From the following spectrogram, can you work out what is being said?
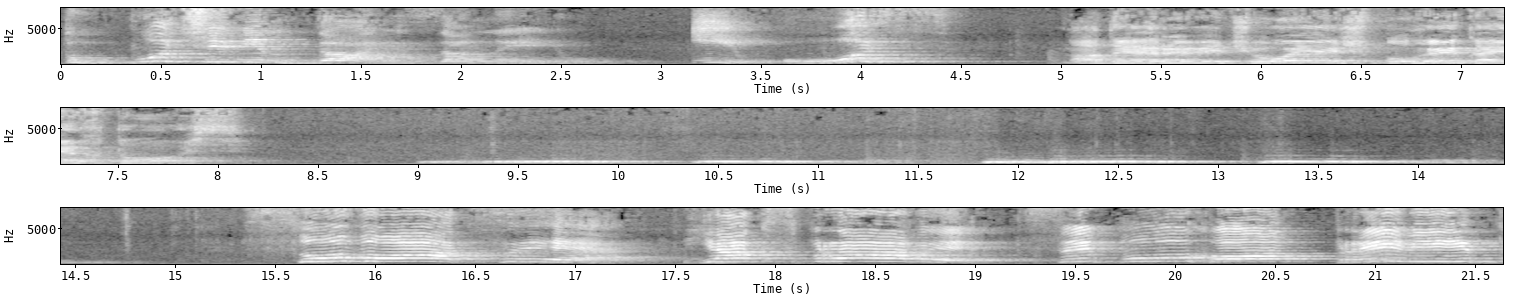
Тупоче він далі за нею. І ось На дереві чуєш, пугикає хтось. Сова це! Як справи? Сипухо, привіт!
